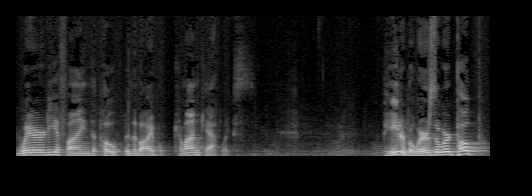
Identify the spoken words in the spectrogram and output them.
Where do you find the Pope in the Bible? Come on, Catholics. Peter, but where's the word Pope?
